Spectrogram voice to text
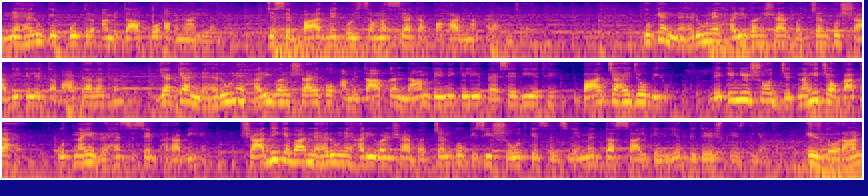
नेहरू के पुत्र अमिताभ को अपना लिया था, जिससे बाद में कोई समस्या का पहाड़ ना खड़ा हो जाए। तो क्या नेहरू ने हरिवंश राय बच्चन को शादी के लिए दबाव डाला था? या क्या नेहरू ने हरिवंश राय को अमिताभ का नाम देने के लिए पैसे दिए थे? बात चाहे जो भी हो, लेकिन ये शो जितना ही चौंकाता है, उतना ही रहस्य से भरा भी है। शादी के बाद नेहरू ने हरिवंश राय बच्चन को किसी शोध के सिलसिले में 10 साल के लिए विदेश भेज दिया था। इस दौरान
